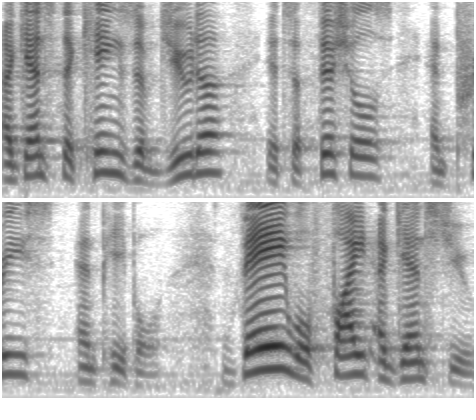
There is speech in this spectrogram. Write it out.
against the kings of Judah, its officials and priests and people. They will fight against you,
